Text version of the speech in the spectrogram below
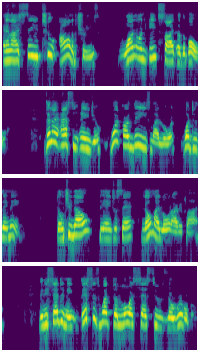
And I see two olive trees, one on each side of the bowl. Then I asked the angel, What are these, my Lord? What do they mean? Don't you know? The angel said. No, my Lord, I replied. Then he said to me, This is what the Lord says to Zerubbabel.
